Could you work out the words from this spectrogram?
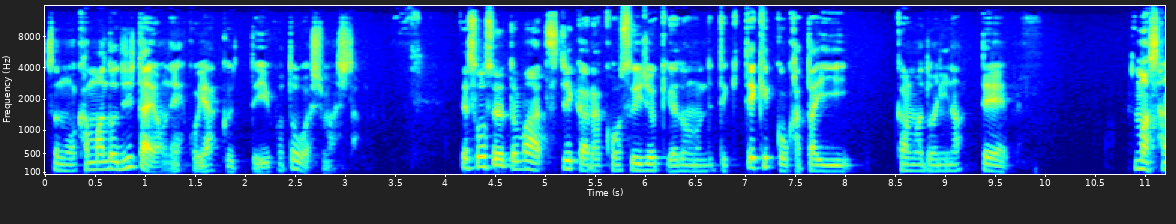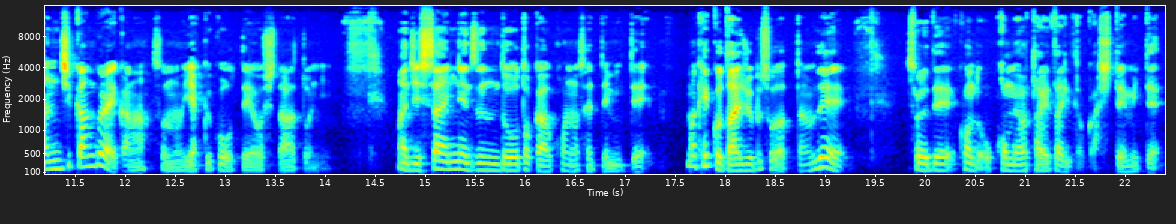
そのかまど自体をね、こう焼くっていうことをしました。でそうするとまあ土からこう水蒸気がどんどん出てきて結構硬いかまどになってまあ3時間ぐらいかなその焼く工程をした後に。まあ実際にね寸胴とかをこう乗せてみてまあ結構大丈夫そうだったのでそれで今度お米を炊いたりとかしてみて。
